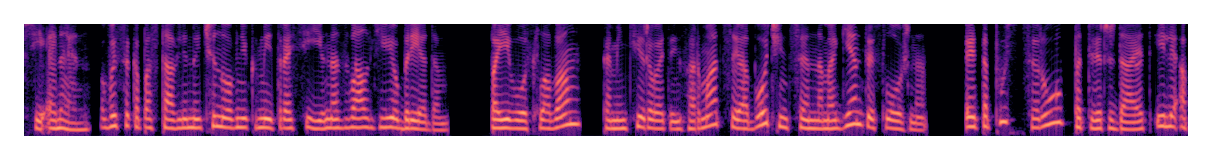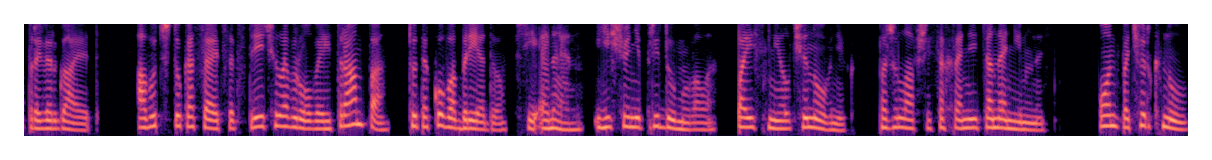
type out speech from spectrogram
CNN. Высокопоставленный чиновник МИД России назвал ее бредом. По его словам, комментировать информацию об очень ценном агенте сложно. Это пусть ЦРУ подтверждает или опровергает. А вот что касается встречи Лаврова и Трампа, то такого бреду CNN еще не придумывала, пояснил чиновник пожелавший сохранить анонимность. Он подчеркнул,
